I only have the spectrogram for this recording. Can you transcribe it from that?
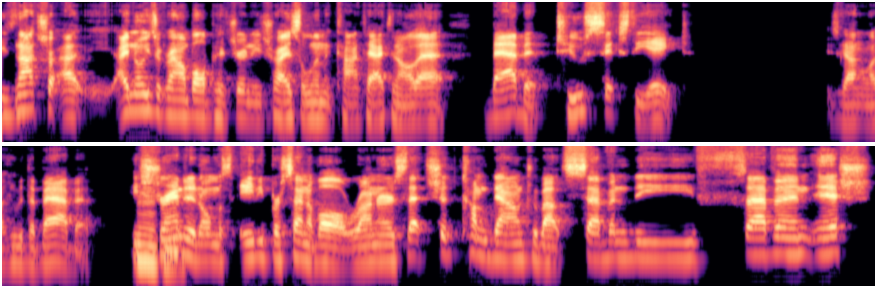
He's not. I, I know he's a ground ball pitcher and he tries to limit contact and all that. BABIP 268. He's gotten lucky with the BABIP. He mm-hmm. stranded almost 80% of all runners. That should come down to about 77 ish.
